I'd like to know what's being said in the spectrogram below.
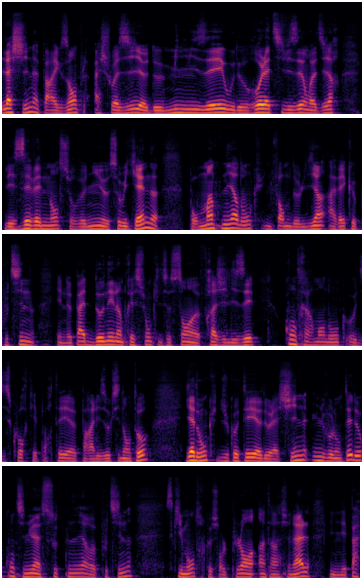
La Chine, par exemple, a choisi euh, de minimiser ou de relativiser, on va dire, les événements survenus ce week-end pour maintenir donc une forme de lien avec Poutine et ne pas donner l'impression qu'il se sent fragilisé contrairement donc au discours qui est porté euh, par les Occidentaux. Il y a donc du côté euh, de la Chine une volonté de continuer à soutenir euh, Poutine, ce qui montre que sur le plan international, il n'est pas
